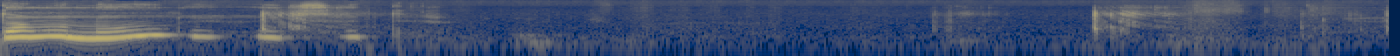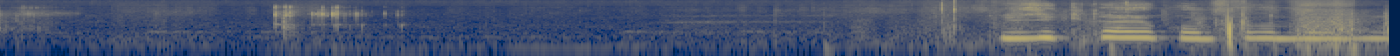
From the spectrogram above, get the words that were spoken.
Adama ne oluyor? İki saattir. Yüz iki tane pompalı mermi.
